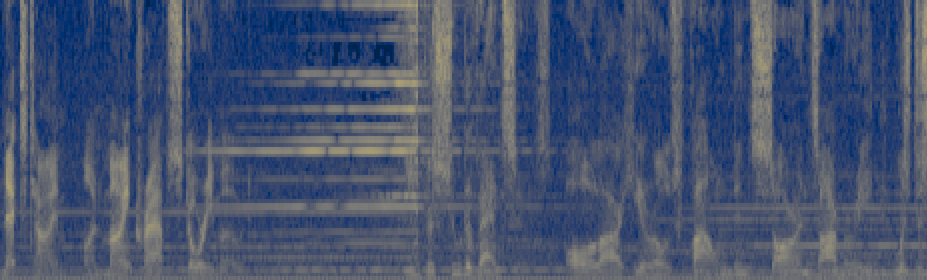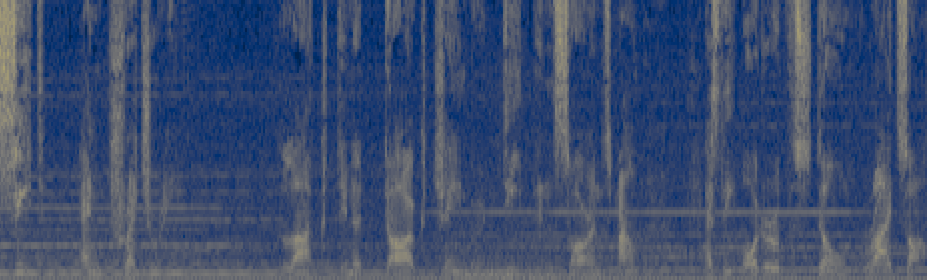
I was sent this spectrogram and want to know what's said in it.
Next time on Minecraft Story Mode. In pursuit of answers, all our heroes found in Soren's armory was deceit and treachery. Locked in a dark chamber deep in Soren's mountain, as the Order of the Stone rides off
